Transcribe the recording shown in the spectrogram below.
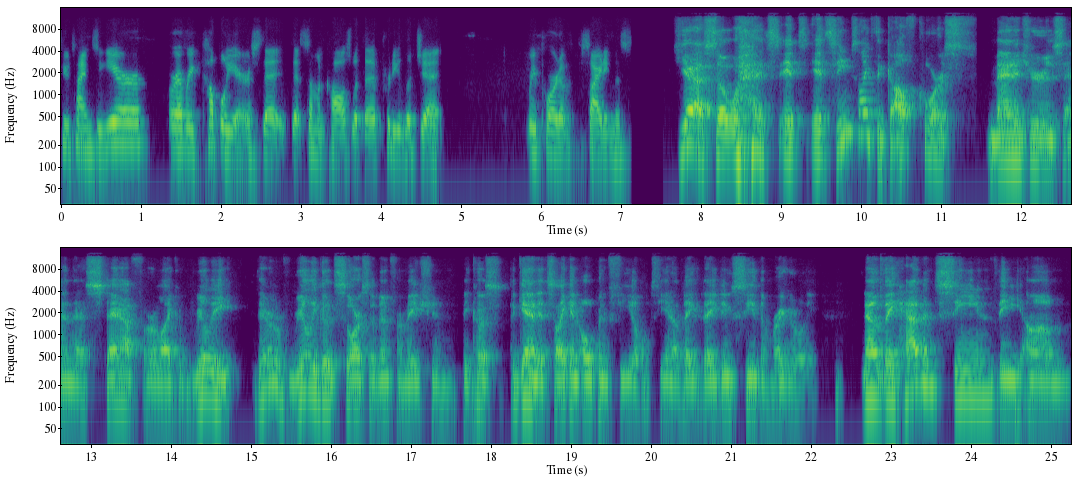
few times a year or every couple years that that someone calls with a pretty legit report of sighting this? Yeah, so it's it's it seems like the golf course managers and their staff are like a really they're a really good source of information because again it's like an open field you know they they do see them regularly now they haven't seen the um,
